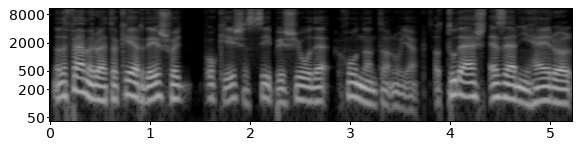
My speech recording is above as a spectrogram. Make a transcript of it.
Na de felmerülhet a kérdés, hogy oké, és ez szép és jó, de honnan tanuljak? A tudást ezernyi helyről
